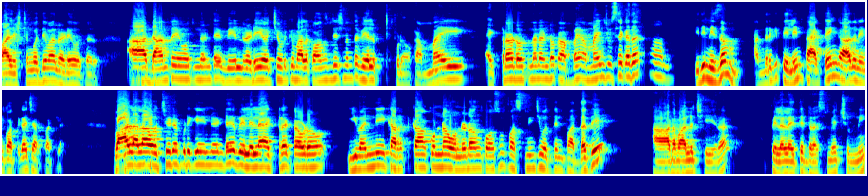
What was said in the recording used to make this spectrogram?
వాళ్ళ ఇష్టం కొద్దీ వాళ్ళు రెడీ అవుతారు. ఆ దాంతో ఏమవుతుందంటే వీళ్ళు రెడీ వచ్చేప్పటికి వాళ్ళ కాన్సన్ట్రేషన్ అంతా వీళ్ళు ఇప్పుడు ఒక అమ్మాయి అట్రాక్ట్ అవుతున్నాడంటే ఒక అబ్బాయి అమ్మాయిని చూసే కదా? ఇది నిజం. అందరికీ తెలియని ఫ్యాక్ట్ ఏం కాదు. నేను కొత్తగా చెప్పట్లే. వాళ్ళు అలా వచ్చేటప్పటికి ఏంటంటే వీళ్ళు ఇలా అట్రాక్ట్ అవడం ఇవన్నీ కరెక్ట్ కాకుండా ఉండడం కోసం ఫస్ట్ నుంచి వద్దిన పద్ధతి. ఆడవాళ్ళు చీర పిల్లలైతే డ్రెస్ మీద చున్నీ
